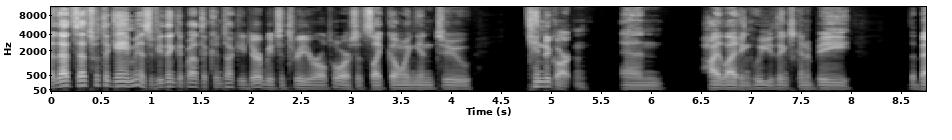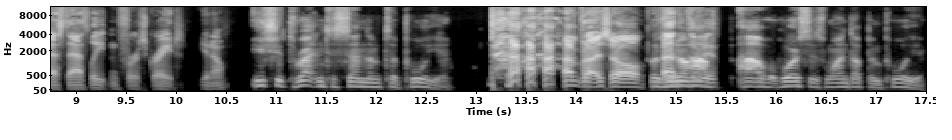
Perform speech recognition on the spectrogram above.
That's that's what the game is. If you think about the Kentucky Derby, it's a three year old horse. It's like going into kindergarten and highlighting who you think is going to be the best athlete in first grade. You know, you should threaten to send them to Puglia. Brajol. Because you know how, how horses wind up in Puglia.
